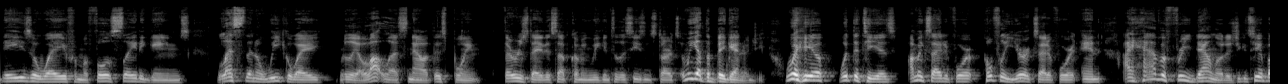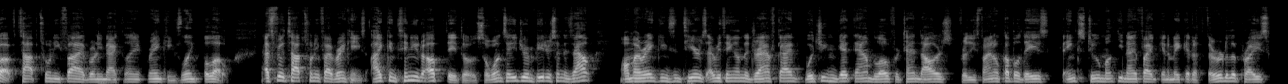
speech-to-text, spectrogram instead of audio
days away from a full slate of games. Less than a week away, really a lot less now at this point, Thursday this upcoming week until the season starts. And we got the big energy. We're here with the tiers. I'm excited for it. Hopefully you're excited for it. And I have a free download, as you can see above, top 25 running back rankings, link below. That's for the top 25 rankings. I continue to update those. So once Adrian Peterson is out, all my rankings and tiers, everything on the draft guide, which you can get down below for $10 for these final couple days, thanks to Monkey Knife Fight, gonna make it a third of the price.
